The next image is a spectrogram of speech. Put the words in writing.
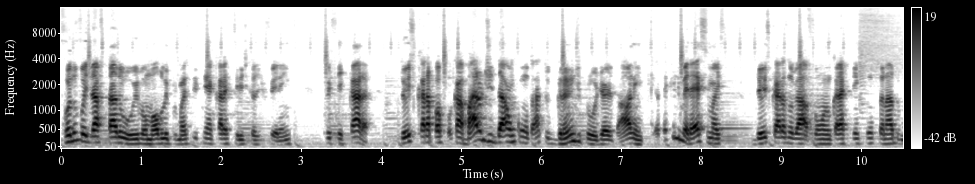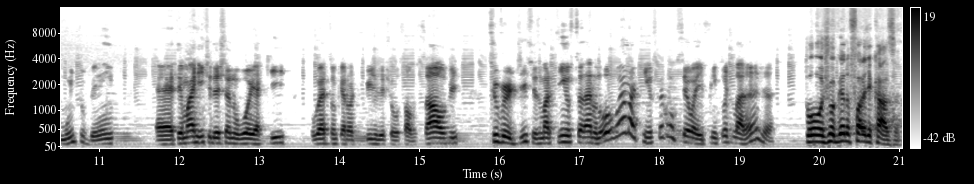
quando foi draftado o Ivan Mobley, por mais que ele tenha características diferentes, eu pensei, cara, dois caras acabaram de dar um contrato grande pro Jared Allen, até que ele merece, mas dois caras no garrafão, um cara que tem funcionado muito bem. É, tem mais gente deixando o oi aqui. O Edson Queiroz Filho deixou o salve, salve. Silver Dishes, Marquinhos, cenário novo. Ué, Marquinhos, o que aconteceu aí? Pintou de laranja? Tô jogando fora de casa.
